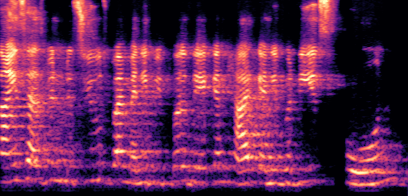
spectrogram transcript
Science has been misused by many people. They can hack anybody's phone,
